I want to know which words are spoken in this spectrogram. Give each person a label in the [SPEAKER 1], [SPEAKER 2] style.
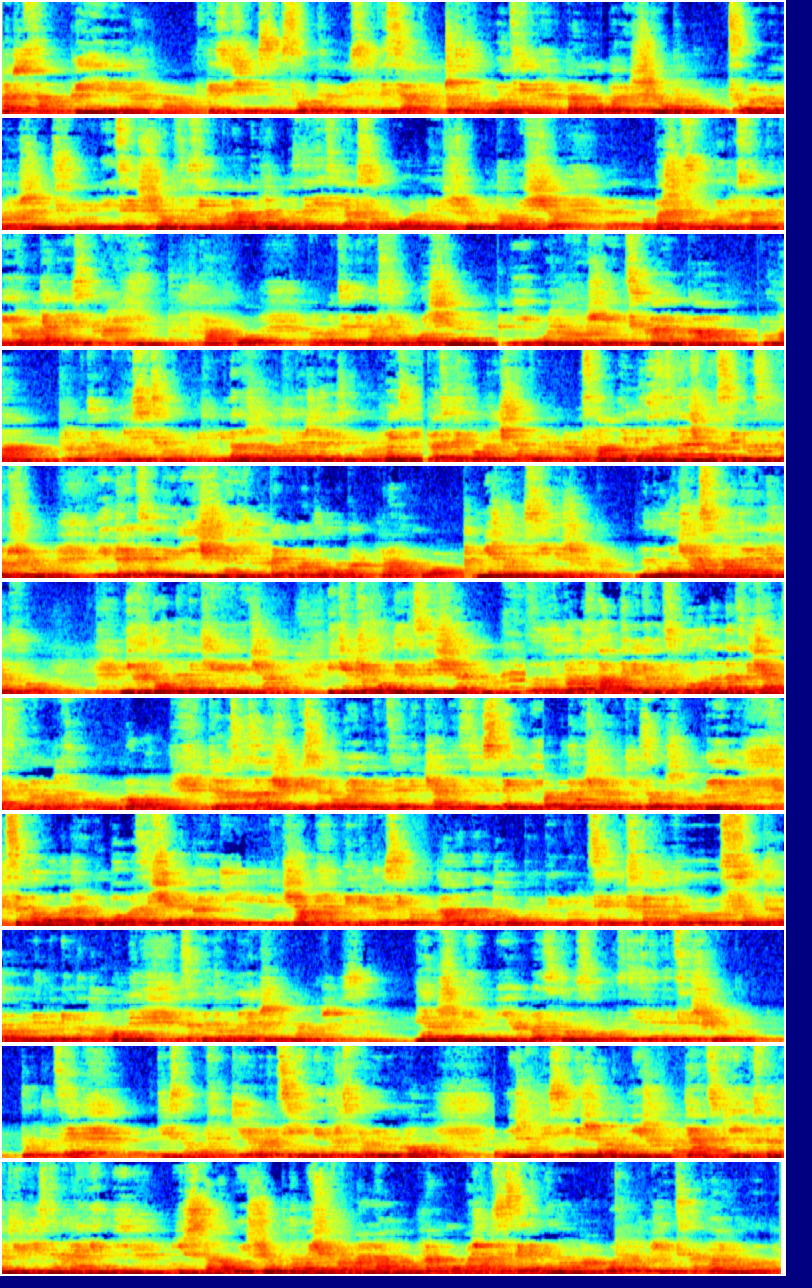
[SPEAKER 1] адже саме в Києві е, в 1886 році Франко шлюб з Ольгою Кружинською. І цей шлюб за всіма параметрами визнається як соборний шлюб, тому що, е, по-перше, це були представники громадян різних країн. Франко громадянин Австро-Угорщини і Ольга Кружинська, яка була громадянкою Російської імперії. Належала вона теж до різних конфесій. 22-річна Ольга православна, як було зазначено в свідоцтві про шлюб, і 30-річний греко-католик Франко. Міжконфесійний шлюб. Не було часу на отримання дозволу. Ніхто не хотів їх вінчати. І тільки один священник, православний, для нього це було надзвичайно сміливим ризикованим кроком. Треба сказати, що після того, як він це вінчання здійснив і подружжя Франків залишило Київ, Симеона Тригубова, священника, вінчав, декілька разів викликали на допити поліцейських. В суд е, відповідно духовний запитували, як же він наважився. Як же він міг без дозволу здійснити цей шлюб? Тобто це е, дійсно був такий революційний, дуже сміливий крок. Міжконфесійний шлюб, між міжгромадянський представників різних країн і міжстановий шлюб, тому що формально Франко вважався селянином, а Ольга Кужинська дворянкою.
